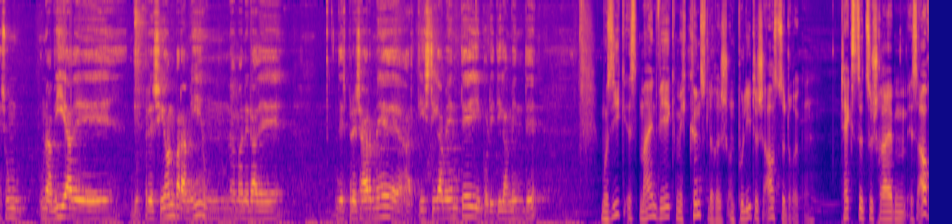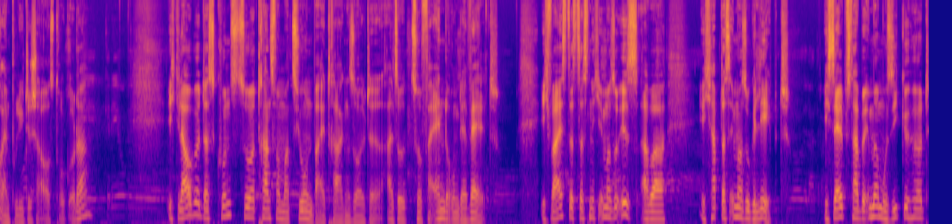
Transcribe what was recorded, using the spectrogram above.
es un, una vía de, de expresión para mí, una manera de, de expresarme artísticamente y políticamente. Musik ist mein Weg, mich künstlerisch und politisch auszudrücken. Texte zu schreiben ist auch ein politischer Ausdruck, oder? Ich glaube, dass Kunst zur Transformation beitragen sollte, also zur Veränderung der Welt. Ich weiß, dass das nicht immer so ist, aber ich habe das immer so gelebt. Ich selbst habe immer Musik gehört,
